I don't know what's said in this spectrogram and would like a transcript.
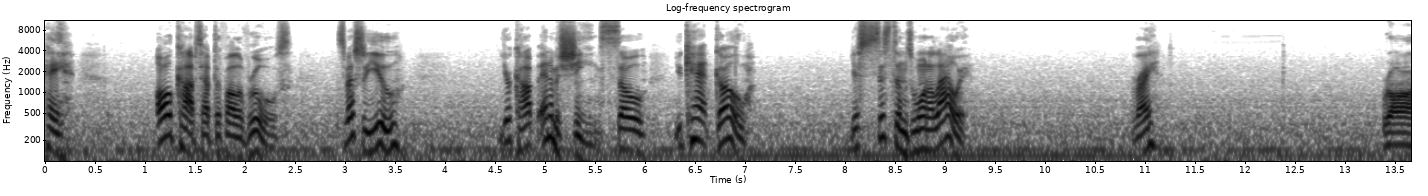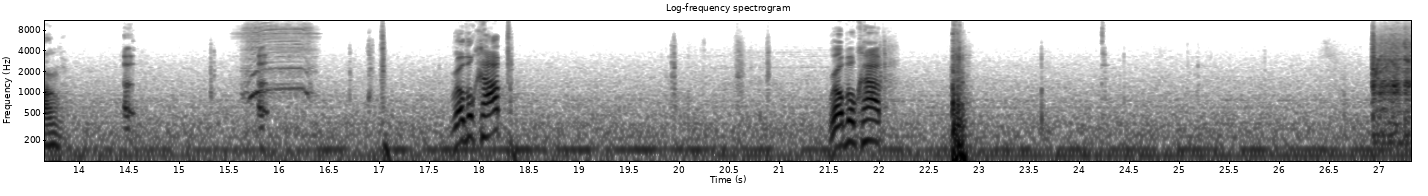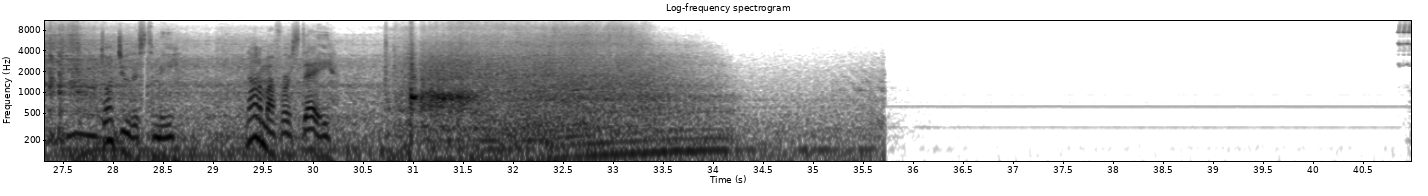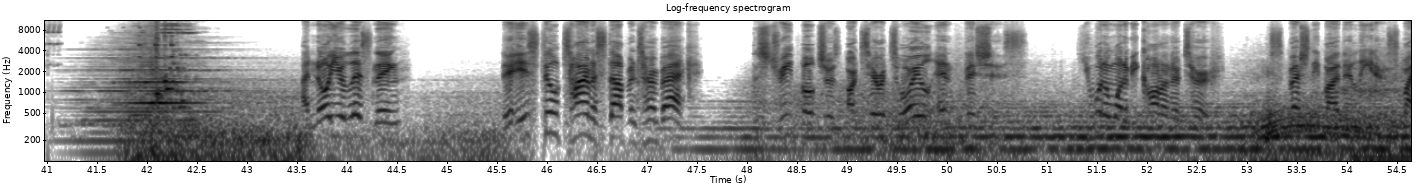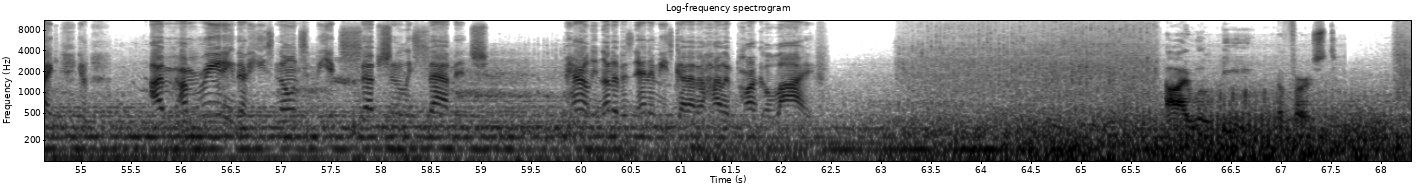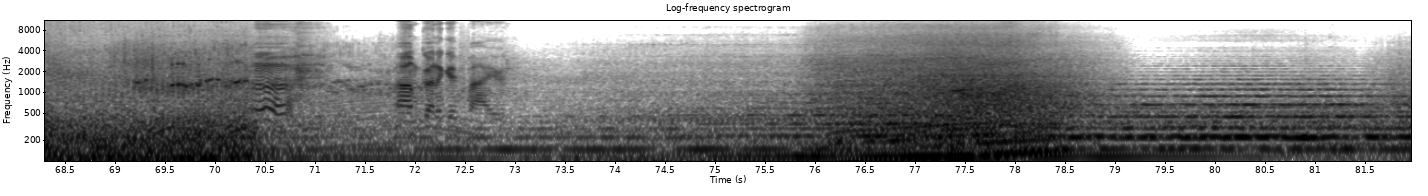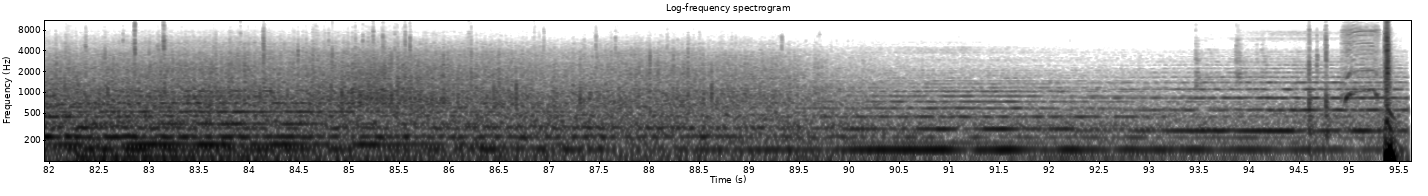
Hey, all cops have to follow rules. Especially you. You're a cop and a machine, so you can't go. Your systems won't allow it. Right? Wrong. Uh, uh, Robocop? Robocop? Don't do this to me. Not on my first day. I know you're listening. There is still time to stop and turn back. The street vultures are territorial and vicious. You wouldn't want to be caught on their turf, especially by their leader, Spike. You know, I'm, I'm reading that he's known to be exceptionally savage. Apparently none of his enemies got out of Highland Park alive. I will be the first. I'm gonna get fired.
